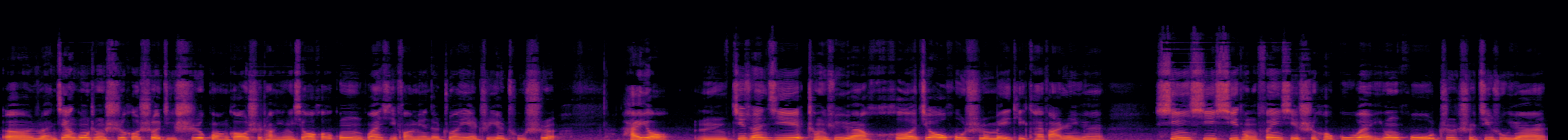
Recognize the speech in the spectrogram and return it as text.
呃，软件工程师和设计师、广告市场营销和公共关系方面的专业职业厨师，还有。嗯，计算机程序员和交互式媒体开发人员、信息系统分析师和顾问、用户支持技术员、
